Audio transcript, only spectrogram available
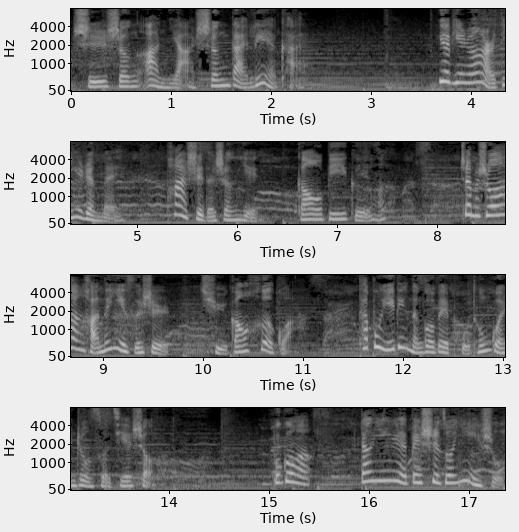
失声暗哑，声带裂开。乐评人尔蒂认为，帕氏的声音。高逼格，这么说暗含的意思是曲高和寡，他不一定能够被普通观众所接受。不过，当音乐被视作艺术，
